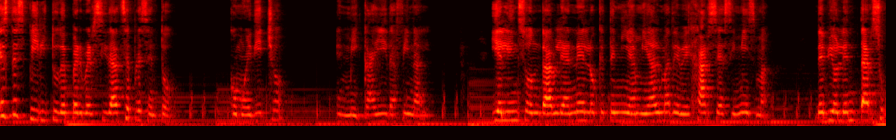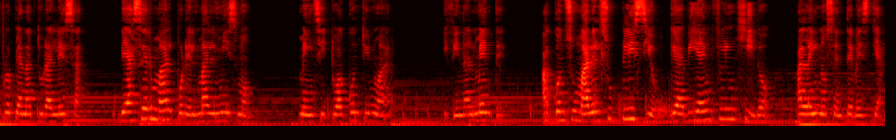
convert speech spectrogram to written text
Este espíritu de perversidad se presentó, como he dicho, en mi caída final, y el insondable anhelo que tenía mi alma de vejarse a sí misma, de violentar su propia naturaleza, de hacer mal por el mal mismo, me incitó a continuar y finalmente a consumar el suplicio que había infligido a la inocente bestia.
